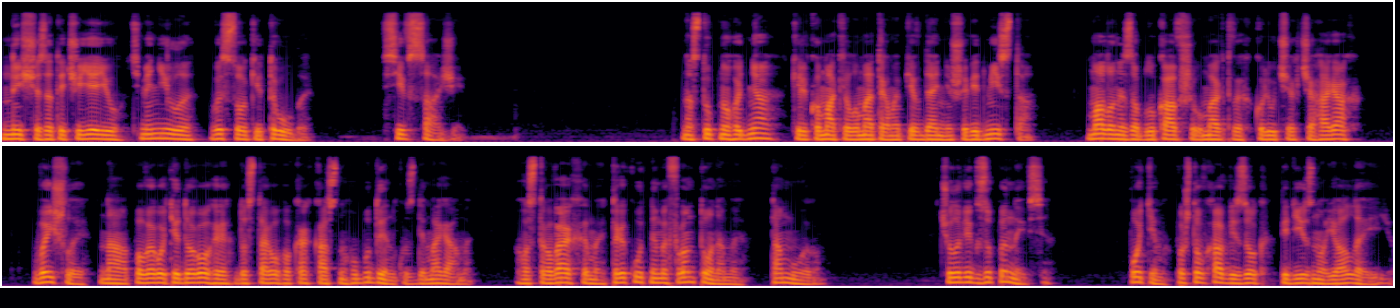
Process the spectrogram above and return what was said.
Нижче за течією тьмяніли високі труби, всі в сажі. Наступного дня, кількома кілометрами південніше від міста, мало не заблукавши у мертвих колючих чагарях, вийшли на повороті дороги до старого каркасного будинку з димарями, гостроверхими трикутними фронтонами та муром. Чоловік зупинився, потім поштовхав візок під'їзною алеєю.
